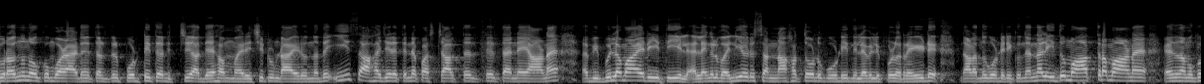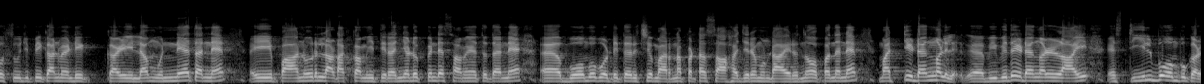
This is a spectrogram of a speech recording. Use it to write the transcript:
തുറന്നു നോക്കുമ്പോഴായിരുന്നു ഇത്തരത്തിൽ പൊട്ടിത്തെറിച്ച് അദ്ദേഹം മരിച്ചിട്ടുണ്ടായിരുന്നത്. ഈ സാഹചര്യത്തിന്റെ പശ്ചാത്തലത്തിൽ തന്നെയാണ് വിപുലമായ രീതിയിൽ അല്ലെങ്കിൽ വലിയൊരു സന്നാഹത്തോടു കൂടി നിലവിൽ ഇപ്പോൾ റെയ്ഡ് നടന്നുകൊണ്ടിരിക്കുന്നത് എന്നാൽ ഇത് മാത്രമാണ് എന്ന് നമുക്ക് സൂചിപ്പിക്കാൻ വേണ്ടി കഴിയില്ല. മുന്നേ തന്നെ ഈ പാനൂരിലടക്കം ഈ തിരഞ്ഞെടുപ്പിന്റെ സമയത്ത് തന്നെ ബോംബ് പൊട്ടിത്തെറിച്ച് മരണപ്പെട്ട സാഹചര്യം ഉണ്ടായിരുന്നു. ഒപ്പം തന്നെ മറ്റിടങ്ങളിൽ വിവിധ ഇടങ്ങളിലായി സ്റ്റീൽ ബോംബുകൾ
